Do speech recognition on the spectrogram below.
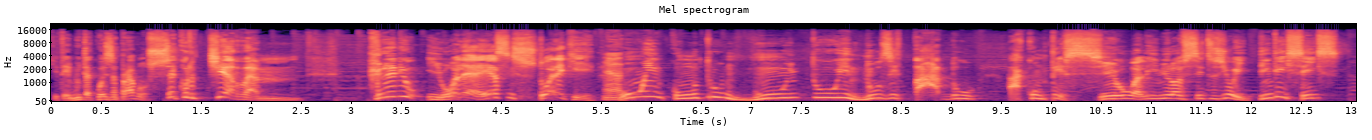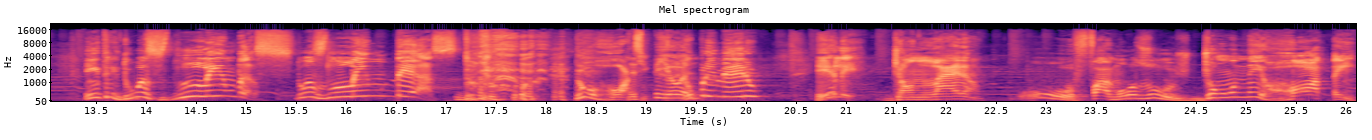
que tem muita coisa para você curtir crânio e olha essa história aqui. É. Um encontro muito inusitado aconteceu ali em 1986 entre duas lendas, duas lendas do, do rock. O primeiro, ele, John Lydon, o famoso Johnny Rotten,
